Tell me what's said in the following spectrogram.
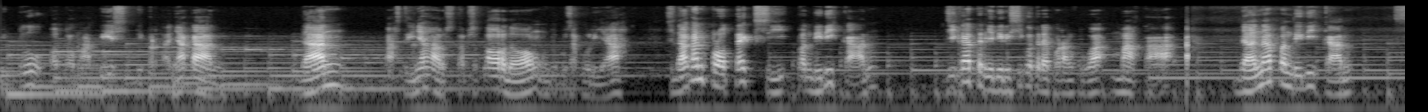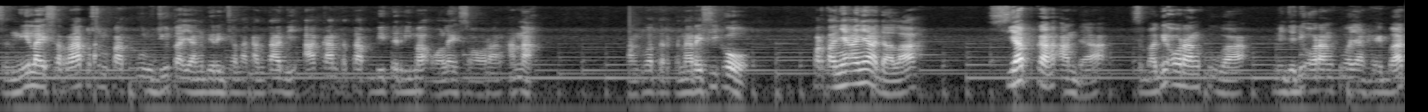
itu otomatis dipertanyakan. Dan pastinya harus tetap setor dong untuk bisa kuliah. Sedangkan proteksi pendidikan jika terjadi risiko terhadap orang tua maka dana pendidikan senilai 140 juta yang direncanakan tadi akan tetap diterima oleh seorang anak. Orang tua terkena risiko pertanyaannya adalah siapkah anda sebagai orang tua menjadi orang tua yang hebat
